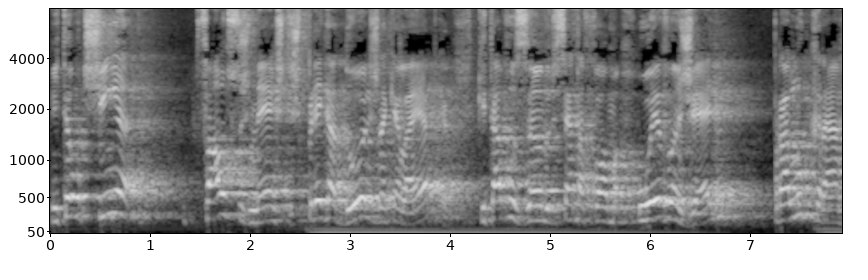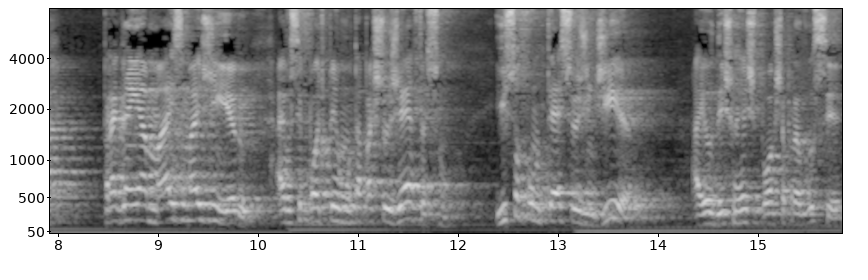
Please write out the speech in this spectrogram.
Então tinha falsos mestres, pregadores naquela época, que estavam usando, de certa forma, o evangelho para lucrar, para ganhar mais e mais dinheiro. Aí você pode perguntar, Pastor Jefferson, isso acontece hoje em dia? Aí eu deixo a resposta para você.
